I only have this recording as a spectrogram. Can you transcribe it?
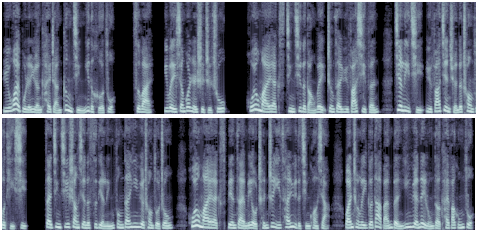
与外部人员开展更紧密的合作。此外，一位相关人士指出，Who My X 近期的岗位正在愈发细分，建立起愈发健全的创作体系。在近期上线的四点零封单音乐创作中，Who My X 便在没有陈之怡参与的情况下，完成了一个大版本音乐内容的开发工作。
